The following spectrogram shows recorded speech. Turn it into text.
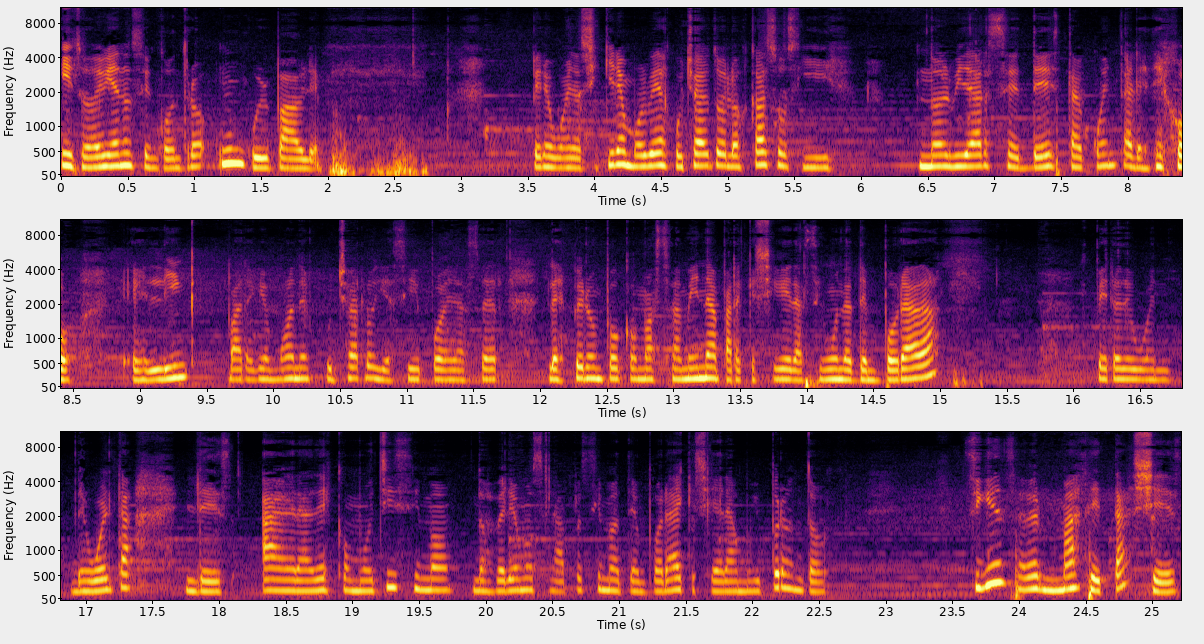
y todavía no se encontró un culpable. Pero bueno, si quieren volver a escuchar todos los casos y no olvidarse de esta cuenta, les dejo el link para que puedan escucharlo y así pueden hacer la espera un poco más amena para que llegue la segunda temporada. Pero de, de vuelta les agradezco muchísimo. Nos veremos en la próxima temporada que llegará muy pronto. Si quieren saber más detalles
